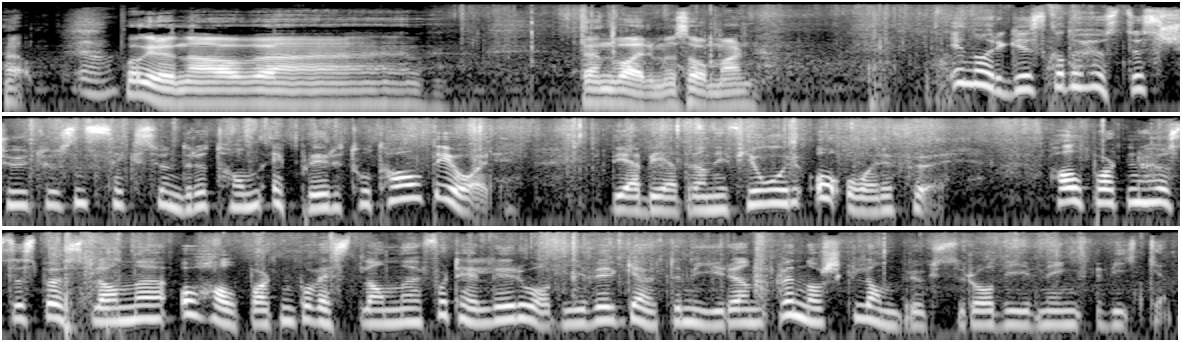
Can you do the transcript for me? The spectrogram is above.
Ja. Ja. Pga. Eh, den varme sommeren. I Norge skal det høstes 7600 tonn epler totalt i år. De er bedre enn i fjor og året før. Halvparten høstes på Østlandet og halvparten på Vestlandet, forteller rådgiver Gaute Myhren ved Norsk landbruksrådgivning Viken.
